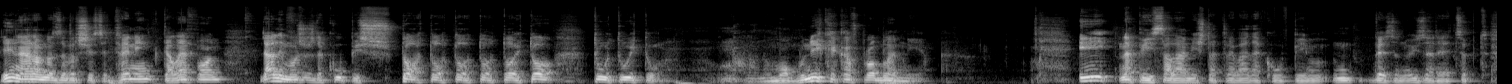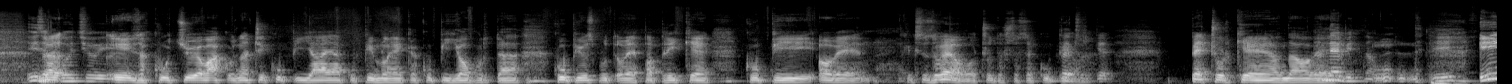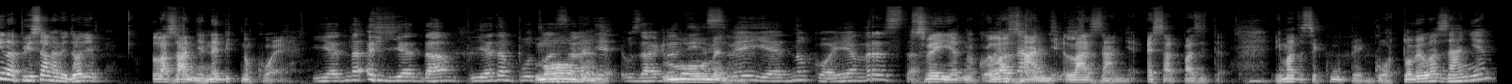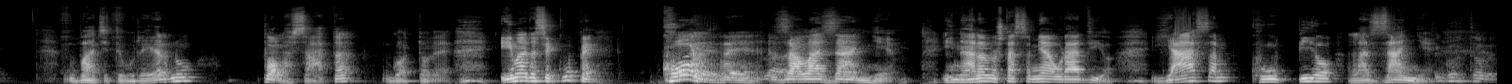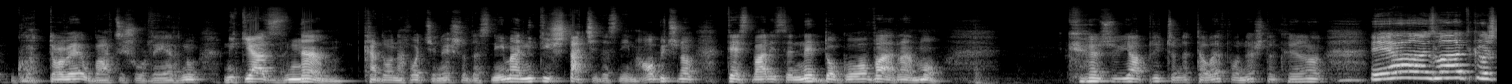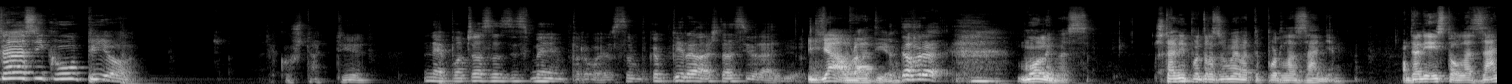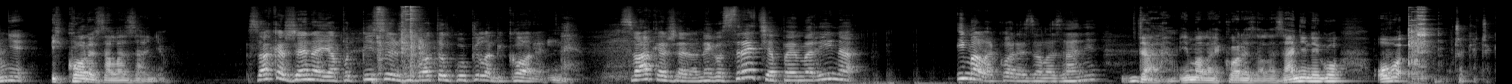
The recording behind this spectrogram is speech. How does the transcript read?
I naravno završio se trening, telefon, da li možeš da kupiš to, to, to, to, to i to, tu, tu i tu. Naravno mogu, nikakav problem nije. I napisala mi šta treba da kupim, vezano i za recept. I za Da- kuću i- I za kuću i ovako, znači kupi jaja, kupi mleka, kupi jogurta, kupi usput ove paprike, kupi ove, kako se zove ovo čudo što se kupio? Pečurke. Pečurke, onda ove... Nebitno. I I napisala mi dolje lazanje, nebitno koje. Jedna, jedan, jedan put Moment. lazanje u zagradi Moment. sve jedno koja vrsta. Sve jedno, ko- Koje lazanje, nađeš. lazanje. E sad, pazite, ima da se kupe gotove lazanje, ubacite u rernu, pola sata, gotove. Ima da se kupe kore za lazanje. I naravno šta sam ja uradio? Ja sam kupio lazanje. Gotove. gotove, ubaciš u rernu, niti ja znam kad ona hoće nešto da snima, niti šta će da snima. Obično te stvari se ne dogovaramo. Kaže, ja pričam na telefon, nešto, kaže, ja, Zlatko, šta si kupio? Rekao, šta ti je? Ne, počeo sam se smijem prvo, jer sam kapirao šta si uradio. Ja uradio. Dobro, Molim vas, šta vi podrazumevate pod lazanjem? Da li je isto lazanje i kore za lazanju? svaka žena, ja potpisujem životom, kupila bi kore. Ne. Svaka žena, nego sreća pa je Marina imala kore za lazanje. Da, imala je kore za lazanje, nego ovo... Čekaj, čekaj.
